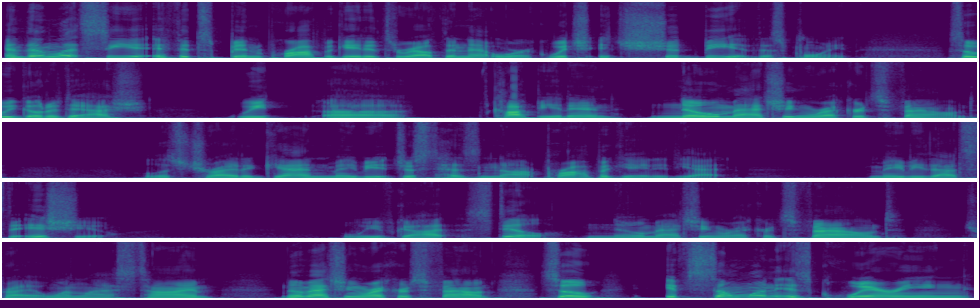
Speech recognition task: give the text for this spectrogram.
and then let's see if it's been propagated throughout the network, which it should be at this point. So we go to Dash, we uh, copy it in, no matching records found. Well, let's try it again. Maybe it just has not propagated yet. Maybe that's the issue. We've got still no matching records found. Try it one last time. No matching records found. So if someone is querying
